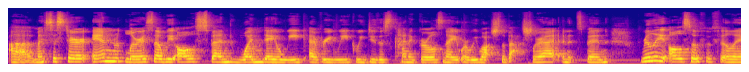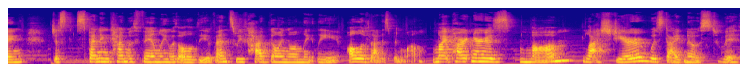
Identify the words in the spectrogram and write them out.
Uh, my sister and Larissa, we all spend one day a week every week. We do this kind of girls' night where we watch The Bachelorette, and it's been really also fulfilling. Just spending time with family with all of the events we've had going on lately, all of that has been well. My partner's mom last year was diagnosed with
